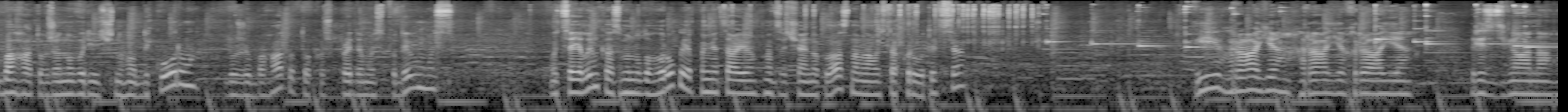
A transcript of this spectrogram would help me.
Багато вже новорічного декору, дуже багато, також пройдемось, подивимось. Оця ялинка з минулого року, я пам'ятаю, надзвичайно класна, вона ось так крутиться. І грає, грає, грає різдвяна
